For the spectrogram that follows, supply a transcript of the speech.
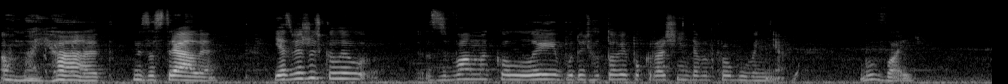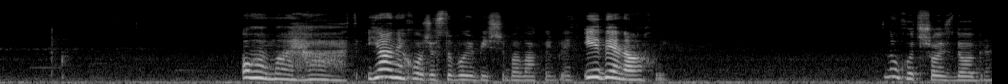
О май гад, ми застряли. Я зв'яжусь коли з вами, коли будуть готові покращення для випробування. Бувай. О май гад, я не хочу з тобою більше балакати, блядь. Іди нахуй. Ну, хоч щось добре.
